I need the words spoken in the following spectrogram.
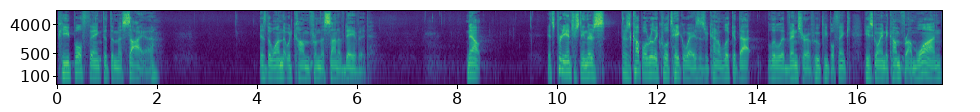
People think that the Messiah is the one that would come from the son of David. Now, it's pretty interesting. There's there's a couple of really cool takeaways as we kind of look at that little adventure of who people think he's going to come from. One,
